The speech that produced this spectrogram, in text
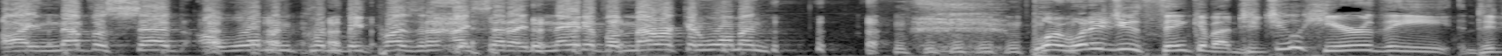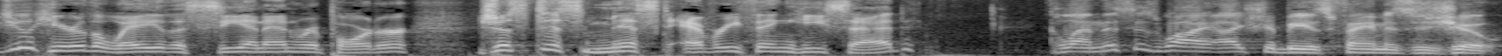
I never said a woman couldn't be president. I said a Native American woman. Boy, what did you think about? Did you hear the? Did you hear the way the CNN reporter just dismissed everything he said? Glenn, this is why I should be as famous as you.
